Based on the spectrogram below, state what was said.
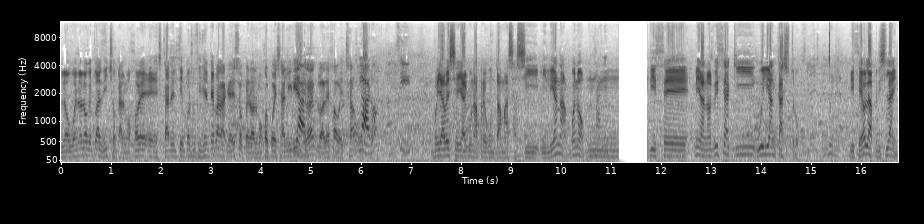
lo bueno es lo que tú has dicho, que a lo mejor eh, estar el tiempo suficiente para que eso, pero a lo mejor puede salir y entrar, lo ha dejado echado. Claro, sí. Voy a ver si hay alguna pregunta más así, Iliana. Bueno, mm, dice, mira, nos dice aquí William Castro. Dice, hola Prisline.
